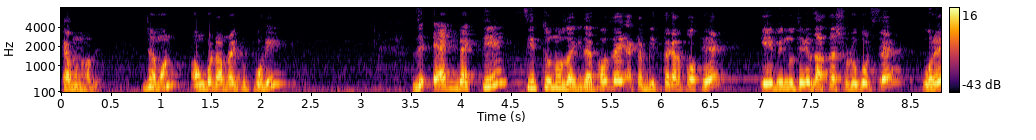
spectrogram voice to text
কেমন হবে? যেমন অঙ্কটা আমরা একটু পড়ি, যে এক ব্যক্তি চিত্র অনুযায়ী, দেখো যে একটা বৃত্তাকার পথে এ বিন্দু থেকে যাত্রা শুরু করছে, করে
